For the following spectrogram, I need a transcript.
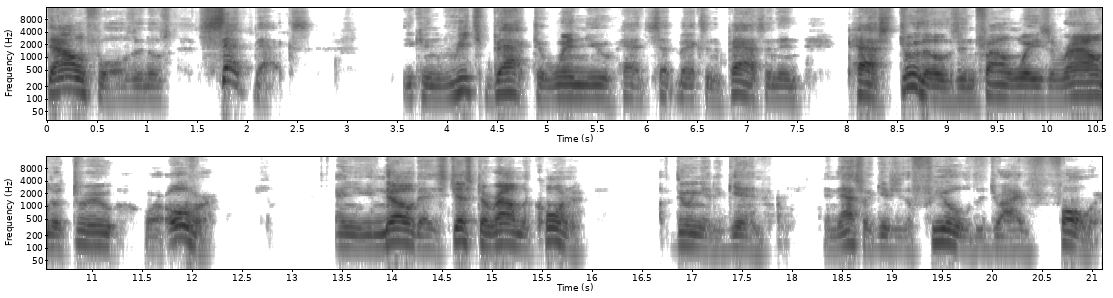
downfalls and those setbacks, you can reach back to when you had setbacks in the past and then pass through those and found ways around or through or over. And you know that it's just around the corner of doing it again. And that's what gives you the fuel to drive forward.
